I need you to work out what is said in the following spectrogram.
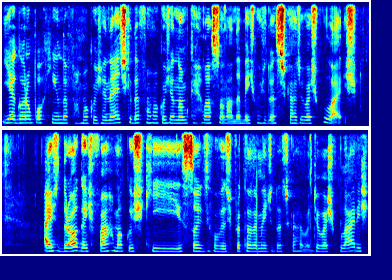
E agora um pouquinho da farmacogenética e da farmacogenômica relacionada mesmo às doenças cardiovasculares. As drogas, fármacos que são desenvolvidos para o tratamento de doenças cardiovasculares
